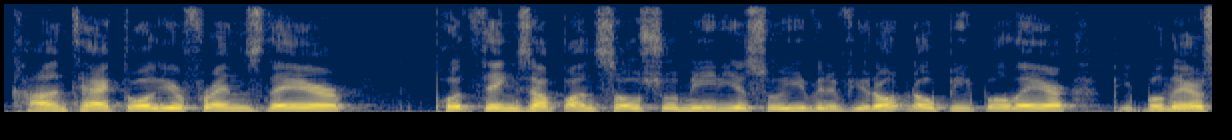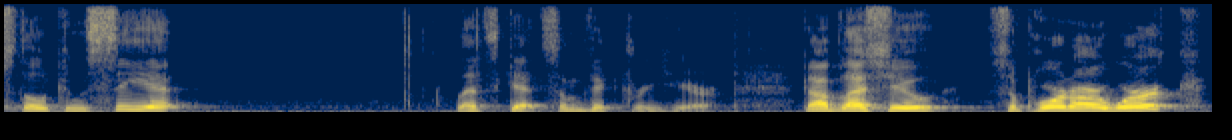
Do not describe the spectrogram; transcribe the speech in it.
Contact all your friends there. Put things up on social media so even if you don't know people there, people there still can see it. Let's get some victory here. God bless you. Support our work.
